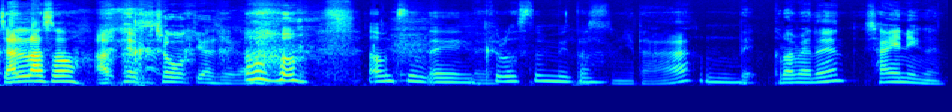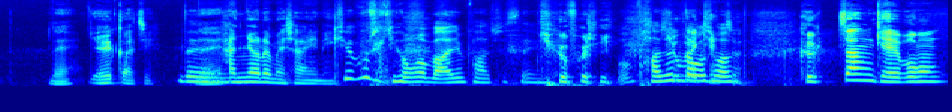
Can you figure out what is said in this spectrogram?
잘라서 앞에 붙여볼게요 제가. 아무튼 네, 네. 그렇습니다. 그렇습니다. 음. 네 그러면은 샤이닝은 네. 여기까지. 네. 네. 한여름의 샤이닝. 큐브릭 영화 많이 봐주세요. 큐브릭. 뭐 봐준다고 저 큐브릭 괜찮- 극장 개봉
